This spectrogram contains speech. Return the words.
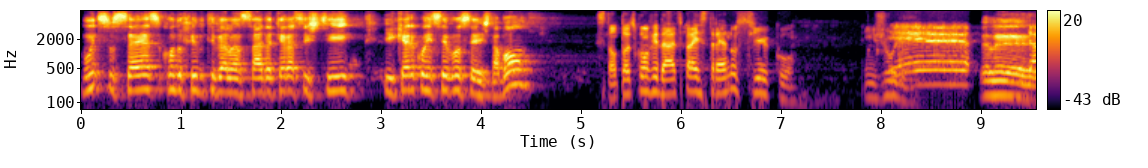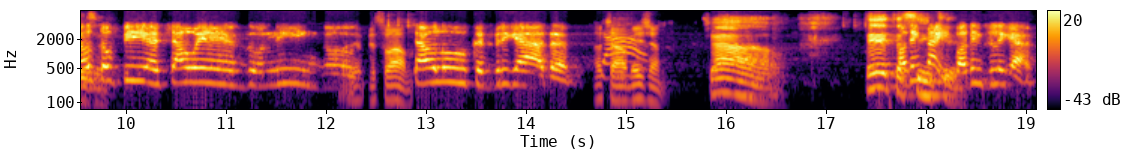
Muito sucesso. Quando o filme estiver lançado, eu quero assistir e quero conhecer vocês, tá bom? Estão todos convidados para a estreia no circo, em julho. É. Beleza. Tchau, Sofia. Tchau, Enzo. Lindo. Valeu, pessoal. Tchau, Lucas. Obrigada. Tchau, tchau. Beijão. Tchau. Eita, podem sair, podem desligar.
